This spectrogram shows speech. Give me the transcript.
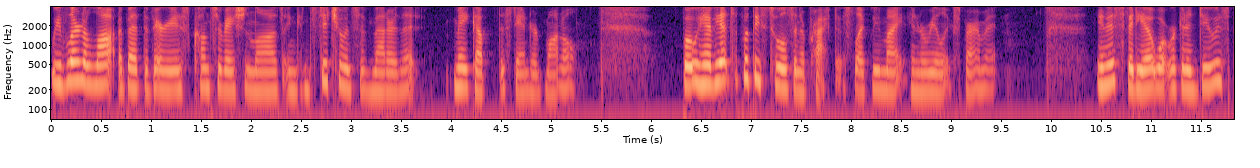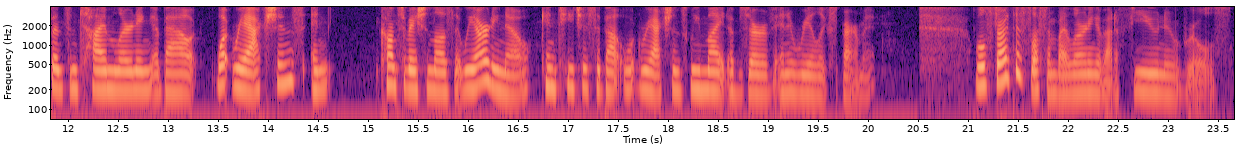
We've learned a lot about the various conservation laws and constituents of matter that make up the standard model. But we have yet to put these tools into practice like we might in a real experiment. In this video, what we're going to do is spend some time learning about what reactions and conservation laws that we already know can teach us about what reactions we might observe in a real experiment. We'll start this lesson by learning about a few new rules.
